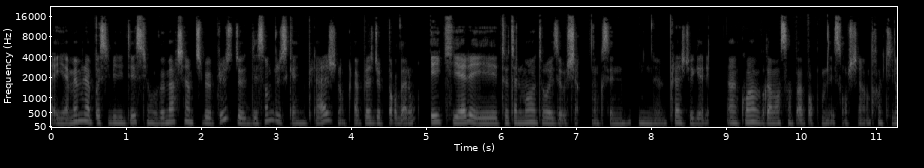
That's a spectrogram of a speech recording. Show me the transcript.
et il y a même la possibilité, si on veut marcher un petit peu plus, de descendre jusqu'à une plage, donc la plage de Port d'Alon, et qui, elle, est totalement autorisée aux chiens. Donc c'est une, une plage de galets. Un coin vraiment sympa pour promener son chien tranquille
